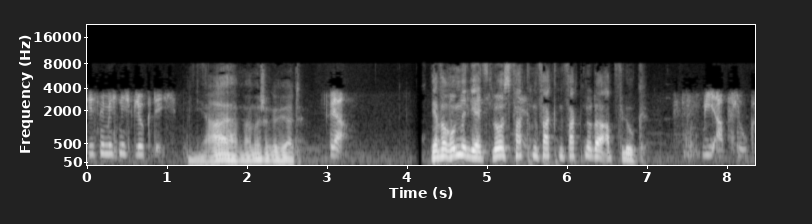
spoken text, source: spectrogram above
Die ist nämlich nicht glücklich. Ja, haben wir schon gehört. Ja, Ja, warum denn jetzt? Los, Fakten, Fakten, Fakten oder Abflug? wie Abflug.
